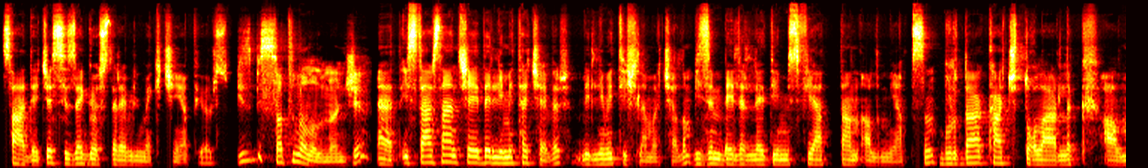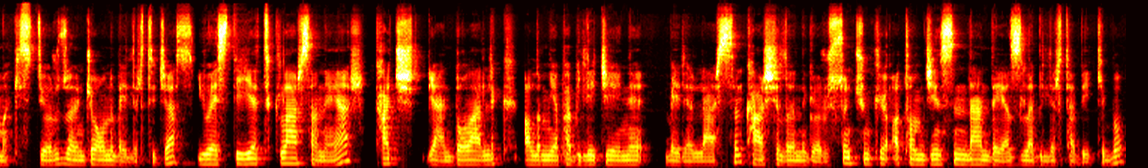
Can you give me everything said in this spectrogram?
Sadece size gösterebilmek için yapıyoruz. Biz bir satın alalım önce. Evet istersen şeyde limite çevir. Bir limit işlem açalım. Bizim belirlediğimiz fiyattan alım yapsın. Burada kaç dolarlık almak istiyoruz? Önce onu belirteceğiz. USD'ye tıklarsan eğer kaç yani dolarlık alım yapabileceğini belirlersin. Karşılığını görürsün. Çünkü atom cinsinden de yazılabilir tabii ki bu.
